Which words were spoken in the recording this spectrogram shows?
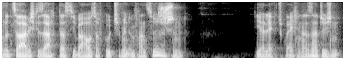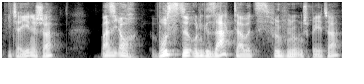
Und zwar habe ich gesagt, dass die bei House of Gucci mit einem französischen Dialekt sprechen. Das ist natürlich ein italienischer, was ich auch wusste und gesagt habe fünf Minuten später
